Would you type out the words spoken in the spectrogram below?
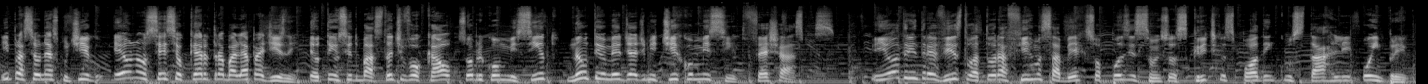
E pra ser honesto contigo, eu não sei se eu quero trabalhar pra Disney. Eu tenho sido bastante vocal sobre como me sinto, não tenho medo de admitir como me sinto. Fecha aspas. Em outra entrevista, o ator afirma saber que sua posição e suas críticas podem custar-lhe o emprego.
